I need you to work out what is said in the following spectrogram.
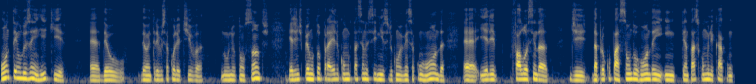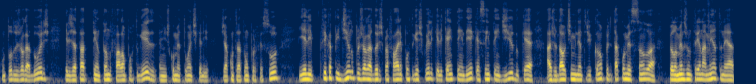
ontem o Luiz Henrique é, deu, deu uma entrevista coletiva no Newton Santos e a gente perguntou para ele como está sendo esse início de convivência com o Honda é, e ele falou assim da, de, da preocupação do Honda em, em tentar se comunicar com, com todos os jogadores. Ele já está tentando falar um português, a gente comentou antes que ele já contratou um professor e ele fica pedindo para os jogadores para falarem português com ele, que ele quer entender, quer ser entendido, quer ajudar o time dentro de campo. Ele está começando a, pelo menos no treinamento, né, a,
